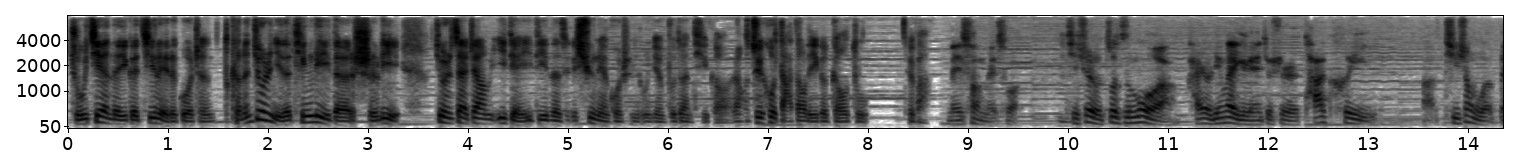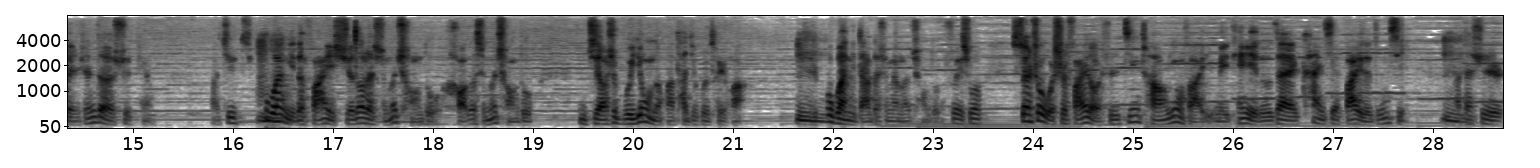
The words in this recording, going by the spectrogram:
逐渐的一个积累的过程，可能就是你的听力的实力，就是在这样一点一滴的这个训练过程中间不断提高，然后最后达到了一个高度，对吧？没错，没错。其实我做字幕啊，还有另外一个原因就是它可以啊提升我本身的水平啊，就不管你的法语学到了什么程度，好到什么程度，你只要是不用的话，它就会退化。嗯，不管你达到什么样的程度，所以说，虽然说我是法语老师，经常用法语，每天也都在看一些法语的东西，啊，但是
